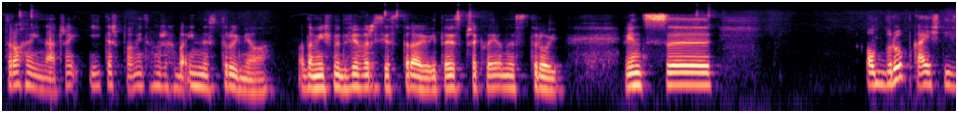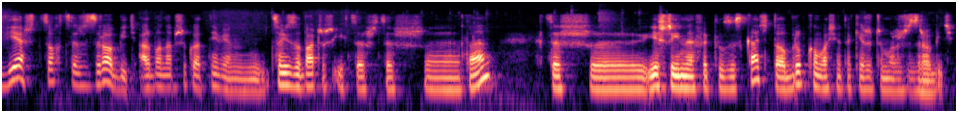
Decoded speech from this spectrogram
trochę inaczej i też pamiętam, że chyba inny strój miała. Bo tam mieliśmy dwie wersje stroju i to jest przeklejony strój. Więc yy, obróbka, jeśli wiesz, co chcesz zrobić, albo na przykład, nie wiem, coś zobaczysz i chcesz, chcesz yy, ten, chcesz yy, jeszcze inny efekt uzyskać, to obróbką właśnie takie rzeczy możesz zrobić.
